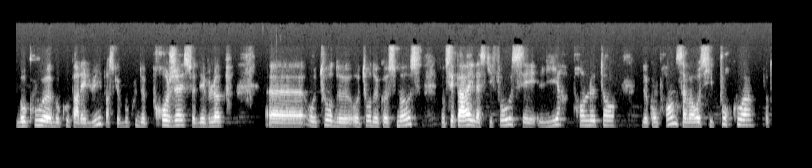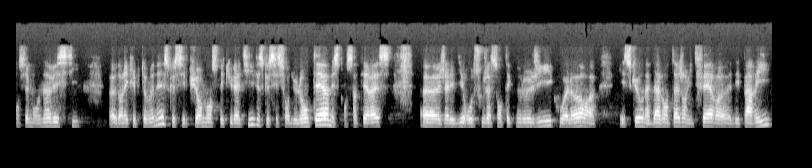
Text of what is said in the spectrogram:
beaucoup, beaucoup parler de lui parce que beaucoup de projets se développent euh, autour, de, autour de Cosmos. Donc c'est pareil, là ce qu'il faut, c'est lire, prendre le temps de comprendre, savoir aussi pourquoi potentiellement on investit dans les crypto-monnaies? Est-ce que c'est purement spéculatif? Est-ce que c'est sur du long terme? Est-ce qu'on s'intéresse, euh, j'allais dire, aux sous-jacents technologiques? Ou alors, euh, est-ce qu'on a davantage envie de faire des paris?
